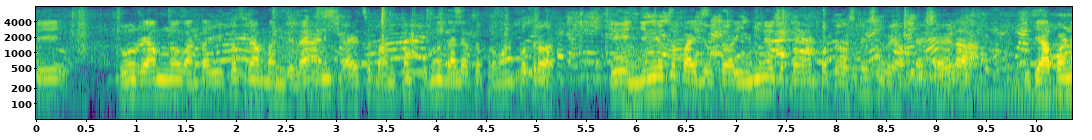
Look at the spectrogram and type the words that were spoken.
ते दोन रॅम न बांधता एकच रॅम बांधलेला आहे आणि शाळेचं बांधकाम पूर्ण झाल्याचं प्रमाणपत्र हे इंजिनियरचं पाहिजे होतं. इंजिनियरचं प्रमाणपत्र असल्याशिवाय आपल्या शाळेला तिथे आपण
